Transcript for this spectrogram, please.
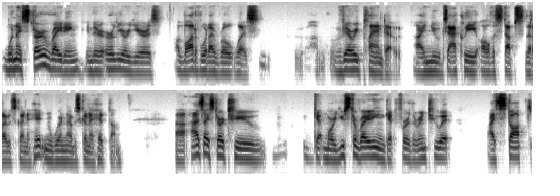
when I started writing in the earlier years, a lot of what I wrote was uh, very planned out. I knew exactly all the steps that I was going to hit and when I was going to hit them. Uh, as I start to get more used to writing and get further into it, I stopped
